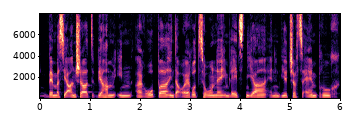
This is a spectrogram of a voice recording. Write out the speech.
wenn man sich anschaut, wir haben in Europa, in der Eurozone im letzten Jahr einen Wirtschaftseinbruch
